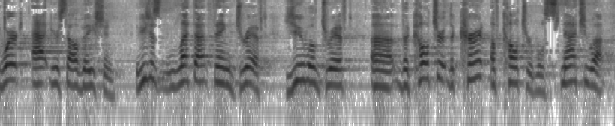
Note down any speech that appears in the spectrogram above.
work at your salvation, if you just let that thing drift, you will drift. Uh, the culture, the current of culture will snatch you up,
